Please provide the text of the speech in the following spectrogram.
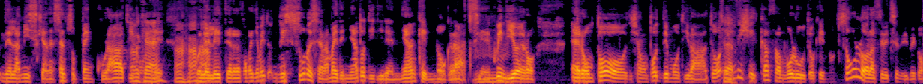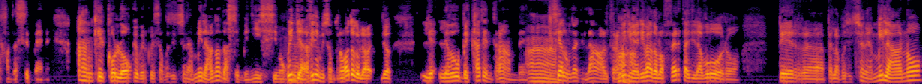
nella mischia, nel senso ben curati, okay. con, le, uh-huh. con, le, lettere di accompagnamento, nessuno si era mai degnato di dire neanche no grazie. Mm. Quindi io ero ero un po', diciamo, un po' demotivato certo. e invece il caso ha voluto che non solo la selezione di Bake Off andasse bene, anche il colloquio per questa posizione a Milano andasse benissimo. Quindi alla eh. fine mi sono trovato che le, le, le, avevo beccate entrambe, ah. sia l'una che l'altra. Quindi uh-huh. mi è arrivata l'offerta di lavoro per, per, la posizione a Milano,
